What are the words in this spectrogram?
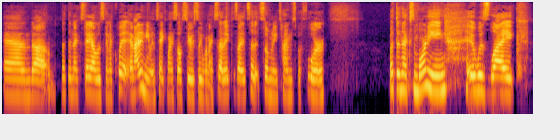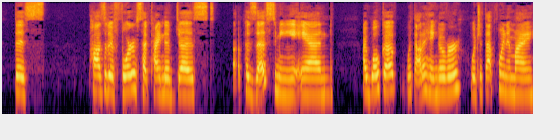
and um, that the next day I was going to quit. And I didn't even take myself seriously when I said it because I had said it so many times before. But the next morning, it was like this positive force had kind of just uh, possessed me and I woke up without a hangover, which at that point in my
